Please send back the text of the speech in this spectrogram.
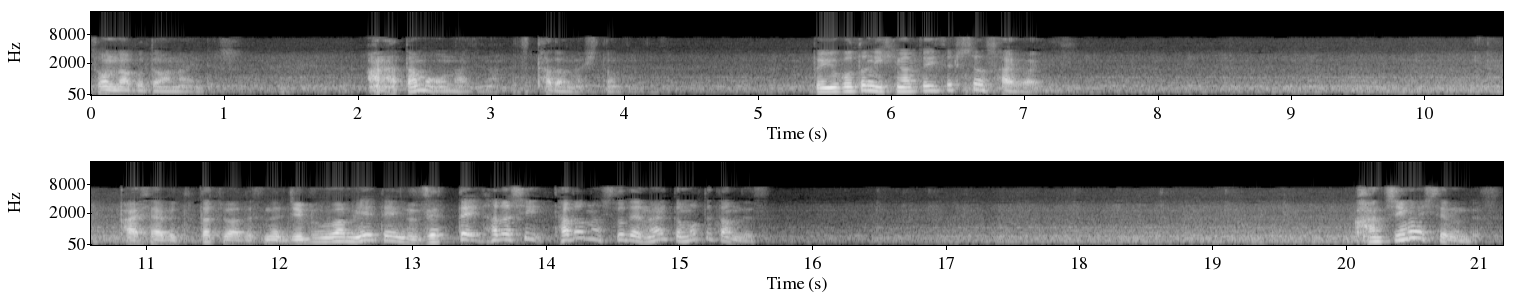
そんなことはないんです。あなたも同じなんです。ただの人なんです。ということに気が付いてる人は幸いです。パイサイ人たちはですね自分は見えている絶対正しいただの人ではないと思ってたんです。勘違いしてるんです。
